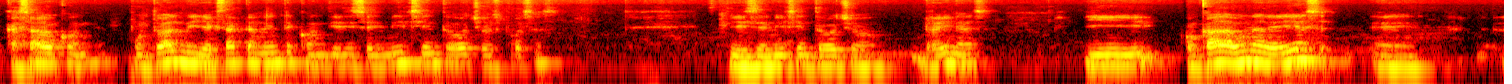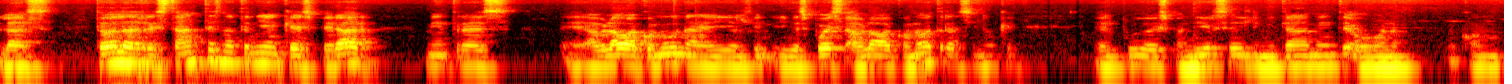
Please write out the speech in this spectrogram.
casado con, puntualmente y exactamente con 16.108 esposas, 16.108 reinas, y con cada una de ellas, eh, las, todas las restantes no tenían que esperar mientras eh, hablaba con una y, y después hablaba con otra, sino que él pudo expandirse ilimitadamente, o bueno, con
